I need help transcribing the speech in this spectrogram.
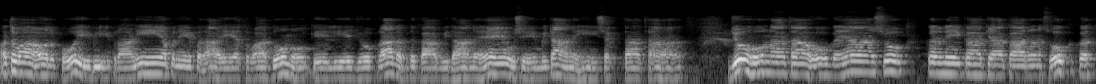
अथवा और कोई भी प्राणी अपने पराये अथवा दोनों के लिए जो प्रारब्ध का विधान है, उसे मिटा नहीं सकता था। जो होना था हो गया शोक करने का क्या कारण? शोक कर,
